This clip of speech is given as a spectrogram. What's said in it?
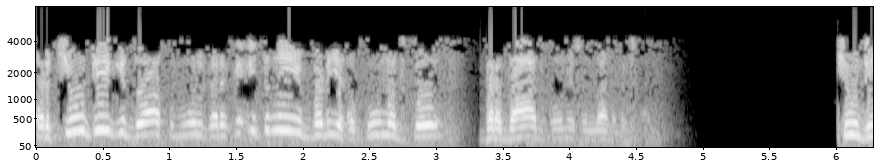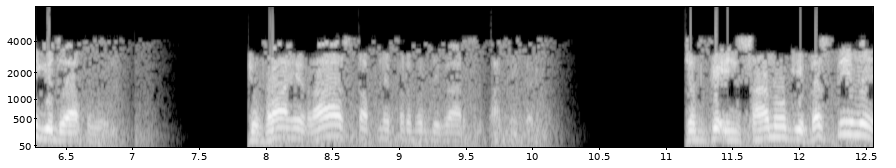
اور چونٹی کی دعا قبول کر کے اتنی بڑی حکومت کو برباد ہونے سے اللہ نے بچایا چونٹی کی دعا قبول۔ جو براہ راست اپنے پروردگار سے باتیں کرے۔ جبکہ انسانوں کی بستی میں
